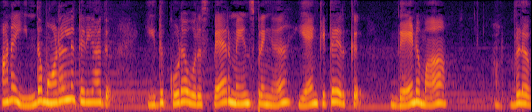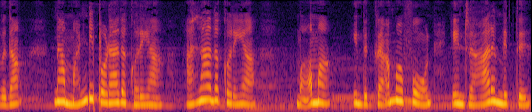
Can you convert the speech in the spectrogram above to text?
ஆனா இந்த மாடல்னு தெரியாது. இது கூட ஒரு ஸ்பேர் மெயின் ஸ்ப்ரிங்கு என்கிட்ட இருக்கு. வேணுமா? அவ்வளவுதான். நான் மண்டி போடாத குறையா அல்லாத குறையா? மாமா இந்த கிராமபோன் என்று ஆரம்பித்து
